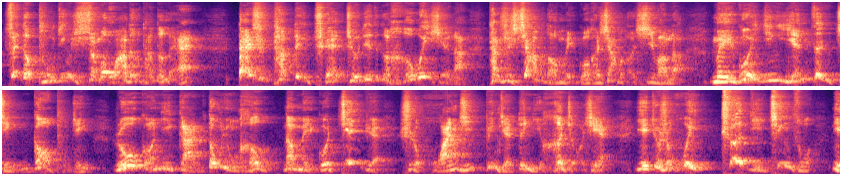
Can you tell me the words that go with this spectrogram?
所以说，普京什么话头他都来，但是他对全球的这个核威胁呢，他是吓不到美国和吓不到西方的。美国已经严正警告普京，如果你敢动用核武，那美国坚决是还击，并且对你核缴械，也就是会彻底清除你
